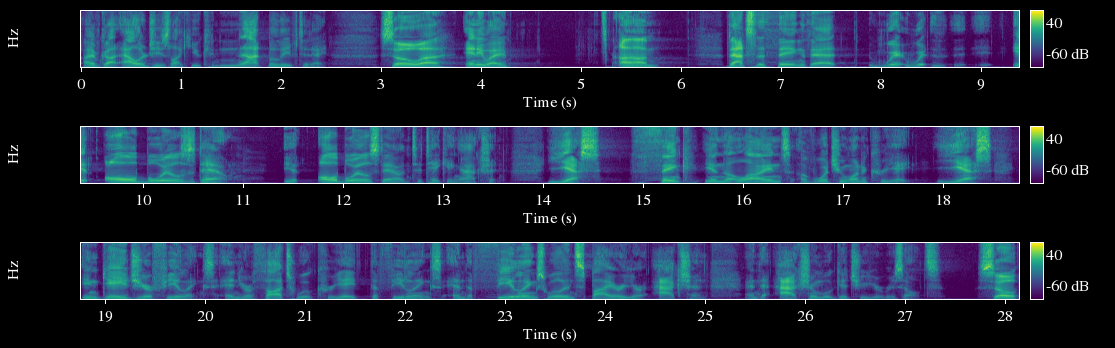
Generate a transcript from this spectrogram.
I've got allergies like you cannot believe today. So uh, anyway um, that's the thing that where, where it all boils down. It all boils down to taking action. Yes think in the lines of what you want to create. Yes, engage your feelings, and your thoughts will create the feelings, and the feelings will inspire your action, and the action will get you your results. So,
